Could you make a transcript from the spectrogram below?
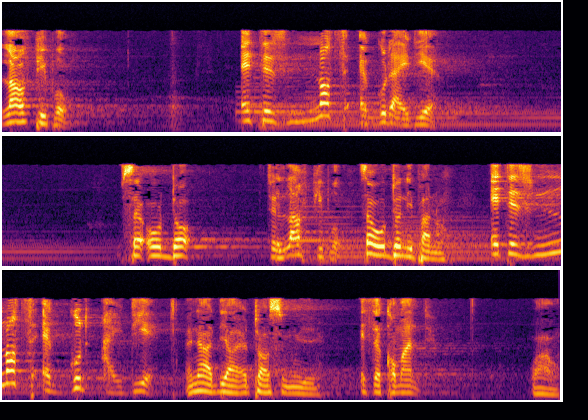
Love people. It is not a good idea sɛ wodɔ to love people. sɛ wodɔ nipa no It is not a good idea. ɛnyɛ adeɛ a ɛtɔ aso mu yie It's a command. wow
